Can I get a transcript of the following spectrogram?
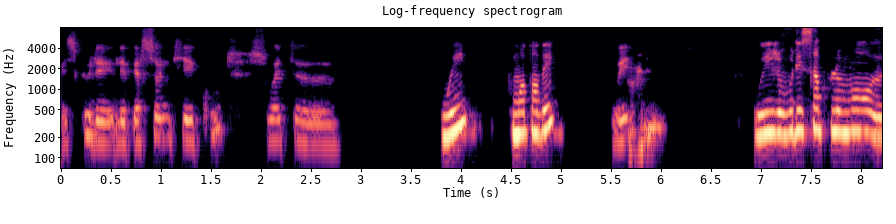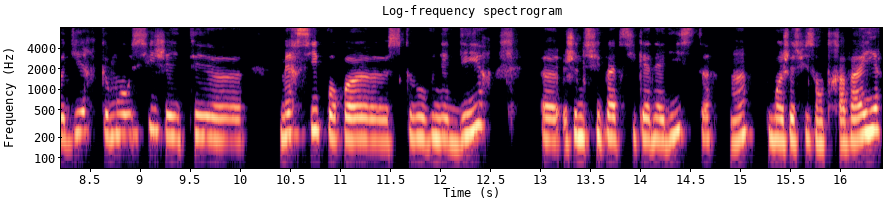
Est-ce que les, personnes qui écoutent souhaitent... Euh, oui, vous m'entendez? Oui. Oui, je voulais simplement euh, dire que moi aussi, j'ai été... Euh, merci pour ce que vous venez de dire. je ne suis pas psychanalyste. Hein. Moi, je suis en travail.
